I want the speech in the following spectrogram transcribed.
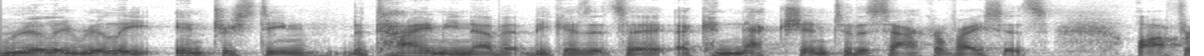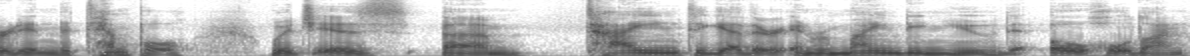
really, really interesting, the timing of it, because it's a, a connection to the sacrifice that's offered in the temple, which is um, tying together and reminding you that, oh, hold on,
